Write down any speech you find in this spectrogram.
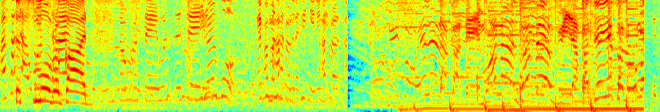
I've had The that small one time. regards. Someone say, what did they say? Do you know what? Everyone I've has an opinion, I've innit? heard- tokokisoelela kate mwana nzambe aviya kate yeso longa It's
